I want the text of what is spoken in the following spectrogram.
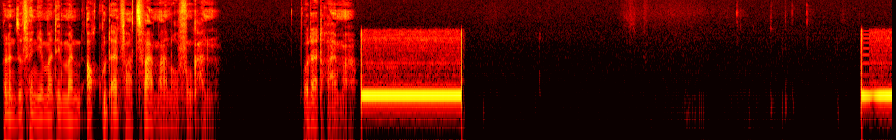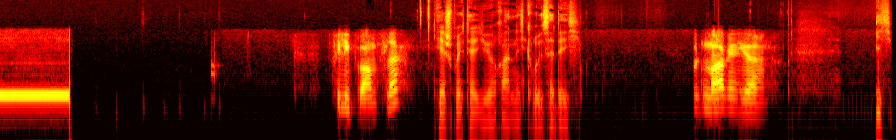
und insofern jemand, den man auch gut einfach zweimal anrufen kann. Oder dreimal. Philipp Wampfler. Hier spricht der Jöran, ich grüße dich. Guten Morgen, Jöran. Ich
